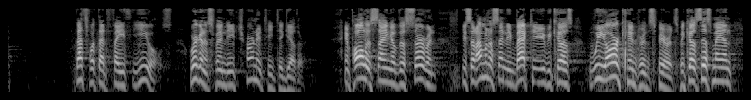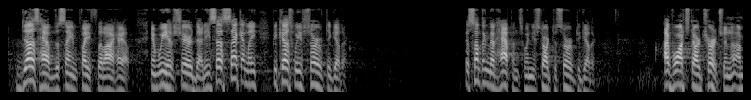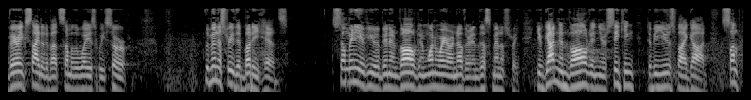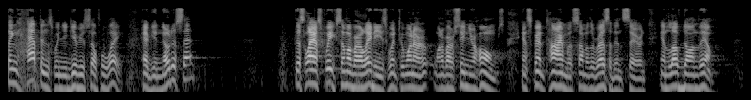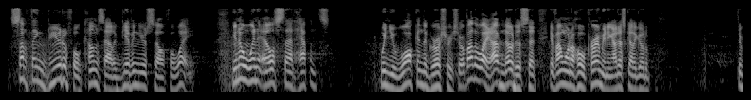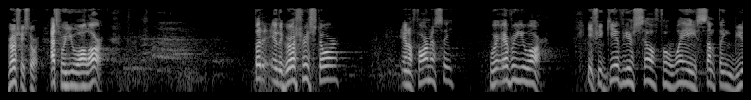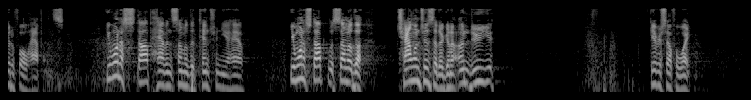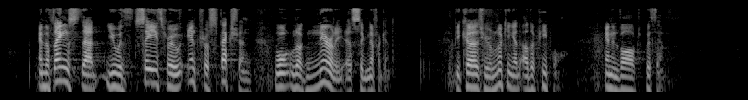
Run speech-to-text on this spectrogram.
That's what that faith yields. We're going to spend eternity together. And Paul is saying of this servant, he said, I'm going to send him back to you because we are kindred spirits, because this man does have the same faith that I have. And we have shared that. He says, secondly, because we've served together. It's something that happens when you start to serve together. I've watched our church, and I'm very excited about some of the ways we serve. The ministry that Buddy heads. So many of you have been involved in one way or another in this ministry. You've gotten involved and you're seeking to be used by God. Something happens when you give yourself away. Have you noticed that? This last week, some of our ladies went to one, our, one of our senior homes and spent time with some of the residents there and, and loved on them. Something beautiful comes out of giving yourself away. You know when else that happens? When you walk in the grocery store. By the way, I've noticed that if I want a whole prayer meeting, I just got to go to the grocery store. That's where you all are. But in the grocery store, in a pharmacy, wherever you are, if you give yourself away, something beautiful happens. You want to stop having some of the tension you have. You want to stop with some of the challenges that are going to undo you. Give yourself away. And the things that you would see through introspection won't look nearly as significant because you're looking at other people and involved with them.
